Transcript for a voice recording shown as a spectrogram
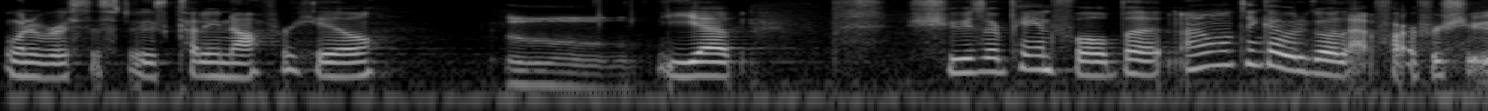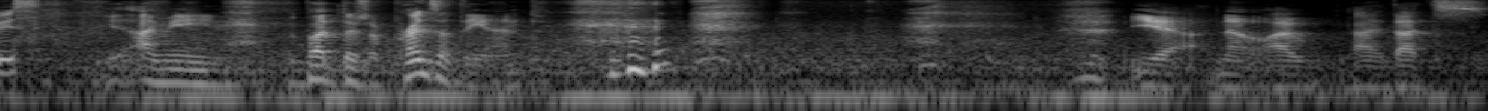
one of her sisters cutting off her heel. Ooh. Yep. Shoes are painful, but I don't think I would go that far for shoes. Yeah, I mean, but there's a prince at the end. yeah, no, I, I that's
